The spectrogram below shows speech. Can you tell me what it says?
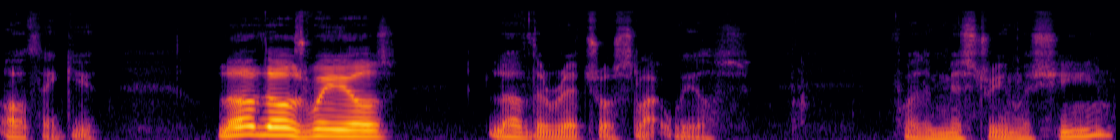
Oh, thank you. Love those wheels. Love the retro slot wheels for the Mystery Machine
